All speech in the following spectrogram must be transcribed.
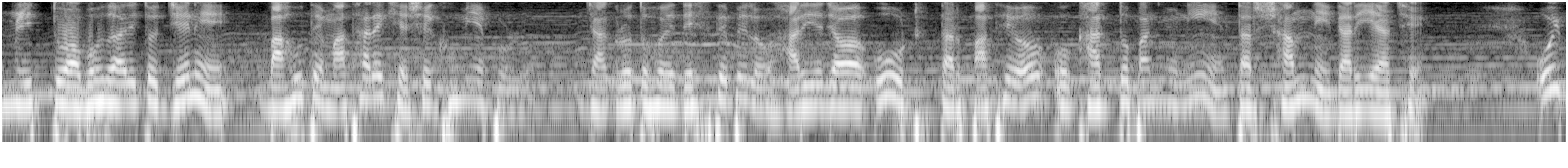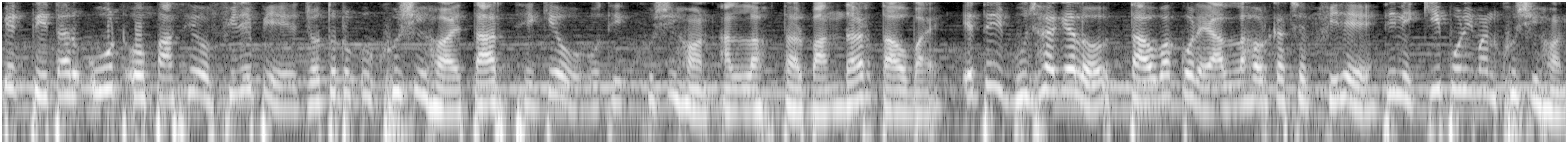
মৃত্যু অবধারিত জেনে বাহুতে মাথা রেখে সে ঘুমিয়ে পড়ল। জাগ্রত হয়ে দেখতে পেল হারিয়ে যাওয়া উট তার পাথেয় ও খাদ্য পানীয় নিয়ে তার সামনে দাঁড়িয়ে আছে। ওই ব্যক্তি তার উট ও পাথেও ফিরে পেয়ে যতটুকু খুশি হয় তার থেকেও অধিক খুশি হন আল্লাহ তার বান্দার তাওবায়। এতেই বোঝা গেল তাওবা করে আল্লাহর কাছে ফিরে তিনি কি পরিমাণ খুশি হন।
